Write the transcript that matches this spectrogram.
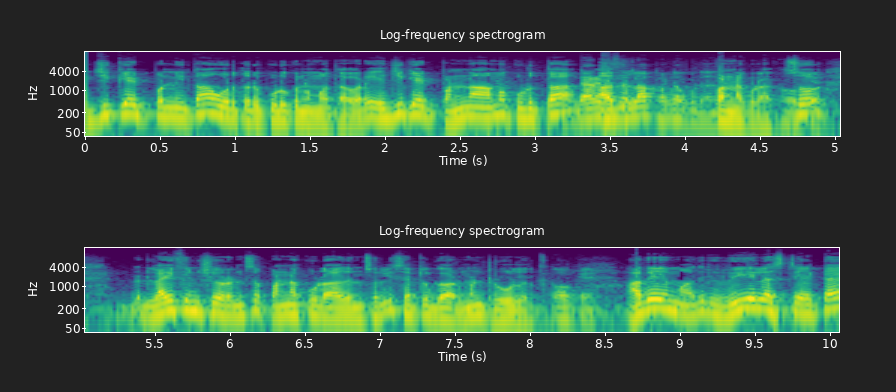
எஜுகேட் பண்ணி தான் ஒருத்தர் கொடுக்கணுமோ தவிர எஜுகேட் பண்ணாமல் கொடுத்தா எல்லாம் பண்ணக்கூடாது. பண்ணக்கூடாது. ஸோ லைஃப் இன்சூரன்ஸை பண்ணக்கூடாதுன்னு சொல்லி சென்ட்ரல் கவர்மெண்ட் ரூல் இருக்குது ஓகே அதே மாதிரி ரியல் எஸ்டேட்டை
